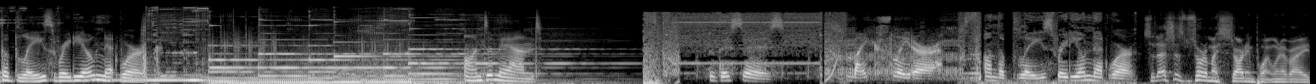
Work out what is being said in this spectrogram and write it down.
The Blaze Radio Network. On demand. This is Mike Slater on the Blaze Radio Network. So that's just sort of my starting point whenever I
